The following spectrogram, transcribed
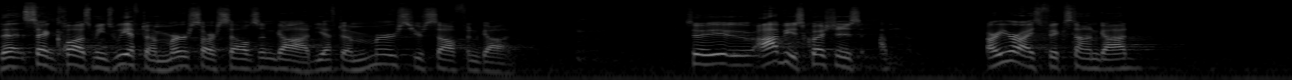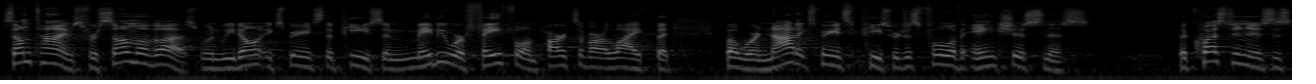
that second clause means we have to immerse ourselves in God. You have to immerse yourself in God. So, the uh, obvious question is um, Are your eyes fixed on God? Sometimes, for some of us, when we don't experience the peace, and maybe we're faithful in parts of our life, but, but we're not experiencing peace, we're just full of anxiousness. The question is, is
